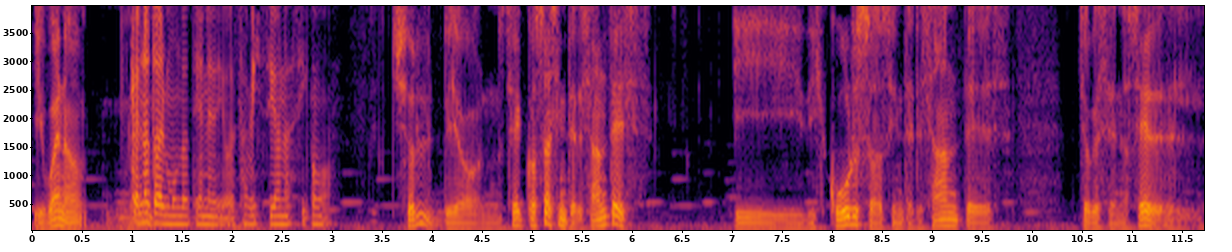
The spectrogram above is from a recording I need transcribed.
Y bueno, que no todo el mundo tiene, digo, esa visión así como... yo veo, no sé, cosas interesantes y discursos interesantes. Yo qué sé, no sé, del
